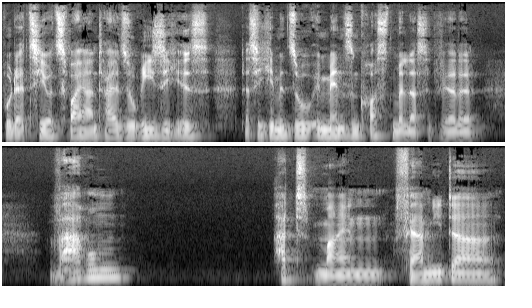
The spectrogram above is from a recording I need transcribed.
wo der CO2-Anteil so riesig ist, dass ich hier mit so immensen Kosten belastet werde. Warum hat mein Vermieter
